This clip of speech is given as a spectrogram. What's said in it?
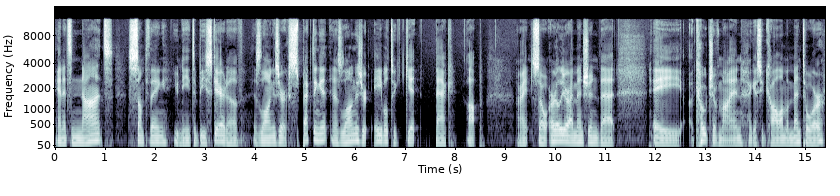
And it's not something you need to be scared of as long as you're expecting it and as long as you're able to get back up. All right. So earlier I mentioned that a coach of mine, I guess you'd call him a mentor,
